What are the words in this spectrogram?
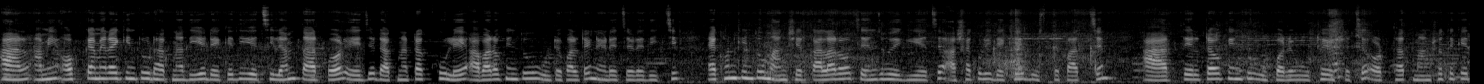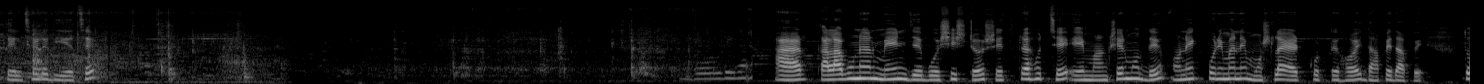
আর আমি অফ ক্যামেরায় কিন্তু ঢাকনা দিয়ে ডেকে দিয়েছিলাম। তারপর এই যে ঢাকনাটা খুলে আবারও কিন্তু উল্টে পাল্টে নেড়ে চেড়ে দিচ্ছি। এখন কিন্তু মাংসের কালারও চেঞ্জ হয়ে গিয়েছে, আশা করি দেখে বুঝতে পারছেন। আর তেলটাও কিন্তু উপরে উঠে এসেছে, অর্থাৎ মাংস থেকে তেল ছেড়ে দিয়েছে। আর কালাবুনার মেন যে বৈশিষ্ট্য, সেটা হচ্ছে এই মাংসের মধ্যে অনেক পরিমাণে মশলা অ্যাড করতে হয় ধাপে ধাপে। তো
